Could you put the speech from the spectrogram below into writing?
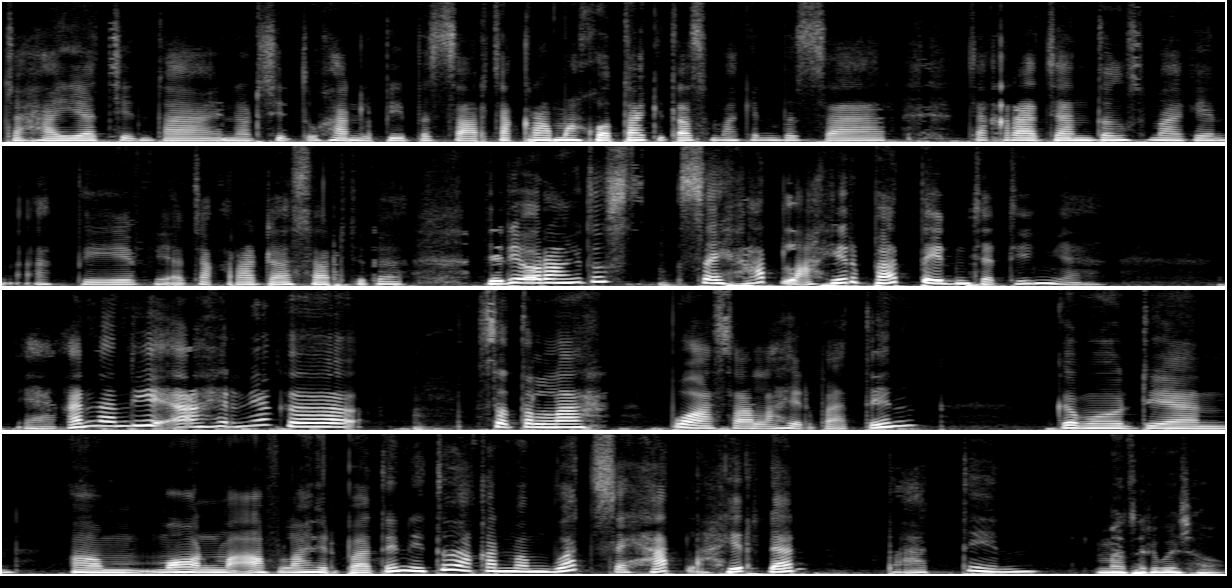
cahaya cinta energi Tuhan lebih besar cakra mahkota kita semakin besar cakra jantung semakin aktif ya cakra dasar juga jadi orang itu sehat lahir batin jadinya ya kan nanti akhirnya ke setelah puasa lahir batin kemudian um, mohon maaf lahir batin itu akan membuat sehat lahir dan batin materi besok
